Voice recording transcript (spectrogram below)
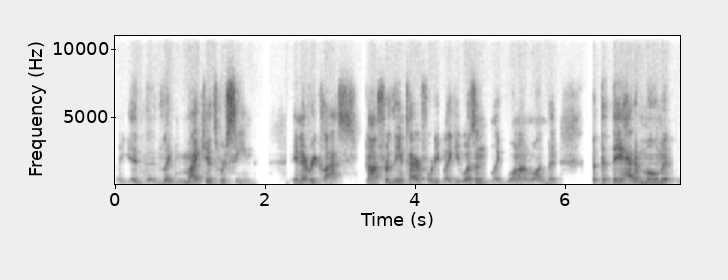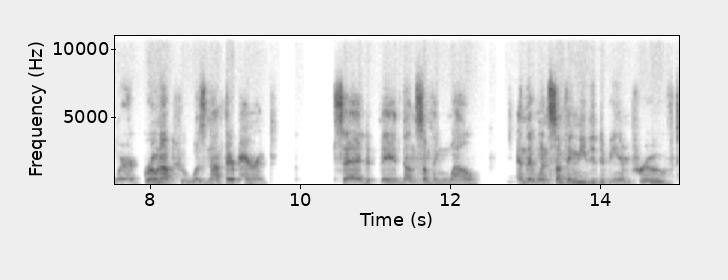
like, it, like my kids were seen in every class, not for the entire 40, like he wasn't like one on one, but but that they had a moment where a grown up who was not their parent said they had done something well, and that when something needed to be improved,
